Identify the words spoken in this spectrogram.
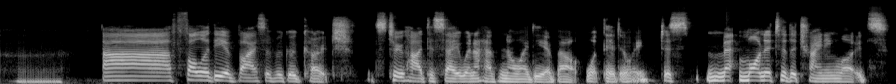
Uh, Uh, follow the advice of a good coach. It's too hard to say when I have no idea about what they're doing. Just ma- monitor the training loads.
